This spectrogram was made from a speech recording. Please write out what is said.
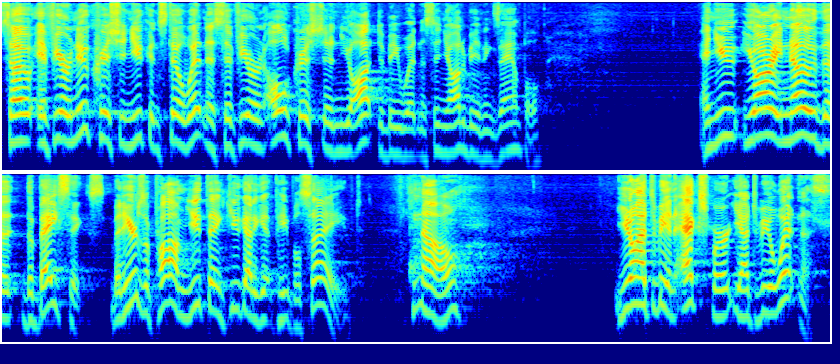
So if you're a new Christian, you can still witness. If you're an old Christian, you ought to be witnessing. You ought to be an example. And you, you already know the, the basics. But here's a problem you think you got to get people saved. No. You don't have to be an expert, you have to be a witness.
